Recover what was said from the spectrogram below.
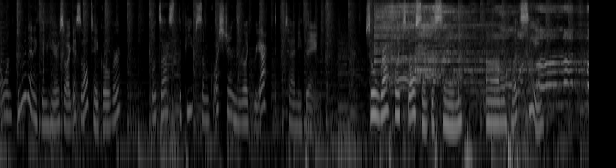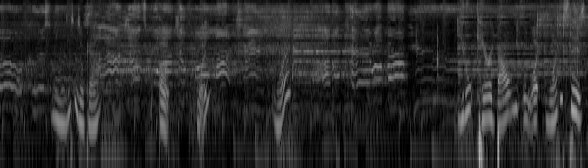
no one's doing anything here, so I guess I'll take over. Let's ask the peeps some questions or, like, react to anything. So, Rafflex doll sent this in. Um, let's see. Hmm, this is okay. Oh, what? What? You don't care about me? What? What is this?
